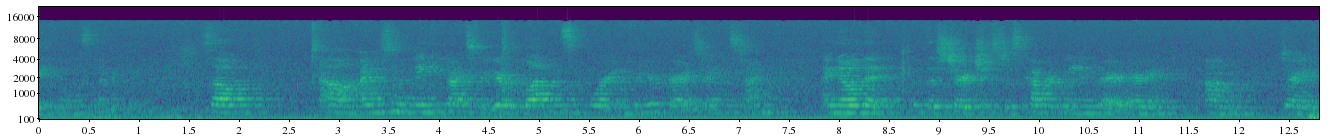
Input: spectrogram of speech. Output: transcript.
faithfulness and everything. So um, I just want to thank you guys for your love and support and for your prayers during this time. I know that this church has just covered me in prayer during um, during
